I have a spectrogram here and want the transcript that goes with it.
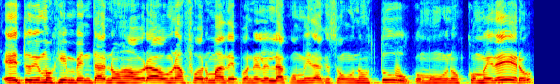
Eh, tuvimos que inventarnos ahora una forma de ponerle la comida, que son unos tubos, como unos comederos,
